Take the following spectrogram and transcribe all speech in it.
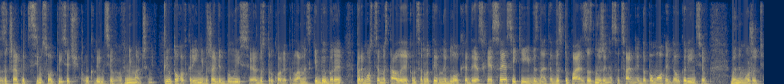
зачепить 700 тисяч українців в Німеччині. Крім того, в країні вже відбулись дострокові парламентські вибори. Переможцями стали консервативний блок ХДС ХСС, який, ви знаєте, виступає за зниження соціальної допомоги для українців. Вони можуть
